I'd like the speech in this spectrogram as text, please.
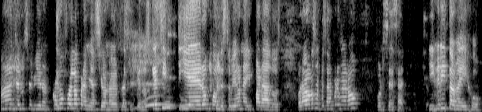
Ah, ya no se vieron. ¿Cómo fue la premiación? A ver, platíquenos. ¿Qué sintieron cuando estuvieron ahí parados? Ahora vamos a empezar primero por César. Y grítame, hijo,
